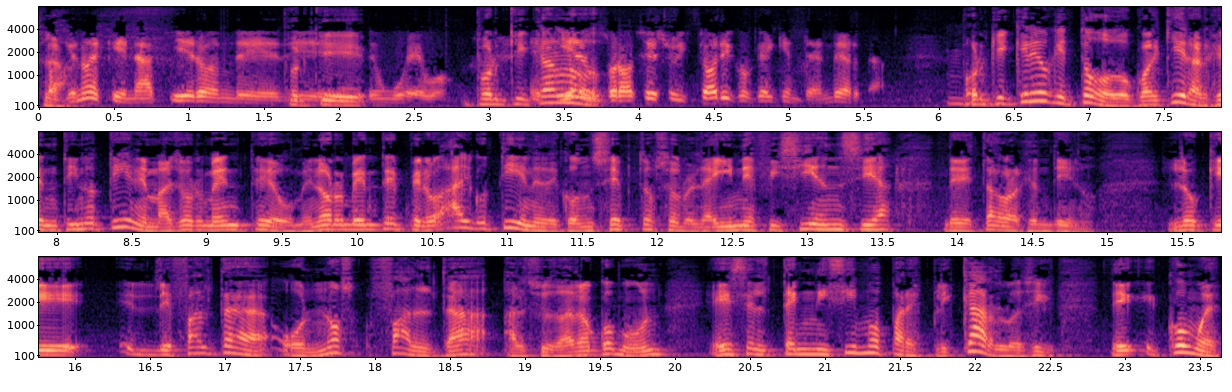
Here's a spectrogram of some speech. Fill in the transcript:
Porque no es que nacieron de, un huevo. Porque, Carlos... Es un proceso histórico que hay que entender. Porque creo que todo, cualquier argentino tiene mayormente o menormente, pero algo tiene de concepto sobre la ineficiencia del Estado argentino. Lo que le falta o nos falta al ciudadano común es el tecnicismo para explicarlo, es decir, de cómo es.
